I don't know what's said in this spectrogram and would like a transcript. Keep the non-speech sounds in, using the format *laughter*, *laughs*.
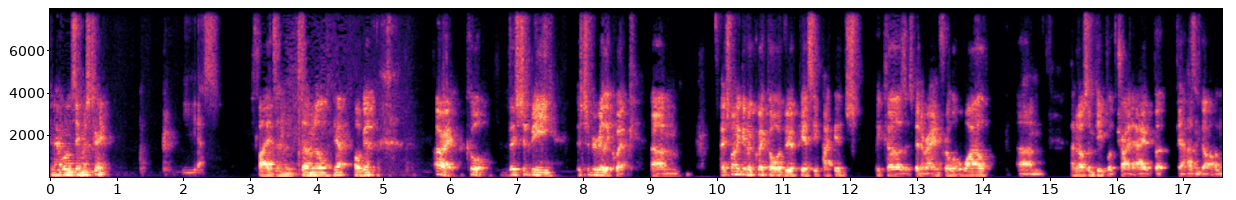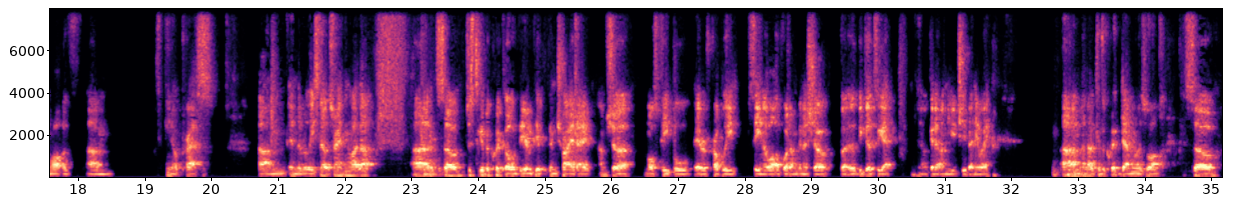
Can everyone see my screen? Yes. Slides and terminal. Yeah, all good. All right, cool. This should be this should be really quick. Um, I just want to give a quick overview of PSC package because it's been around for a little while. Um, I know some people have tried it out, but it hasn't got a lot of um, you know press um, in the release notes or anything like that. Uh, so just to give a quick overview and people can try it out. I'm sure most people here have probably seen a lot of what I'm going to show, but it'll be good to get you know get it on YouTube anyway. Um, and I'll give a quick demo as well. So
